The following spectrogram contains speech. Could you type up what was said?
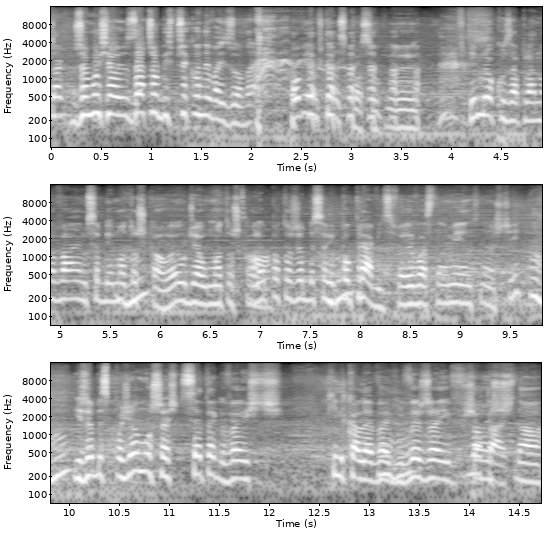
tak że musiał, zacząłbyś przekonywać żonę. Powiem w ten sposób. y, W tym roku zaplanowałem sobie motoszkołę, udział w motoszkole, Mhm. O. po to, żeby sobie poprawić swoje własne umiejętności i żeby z poziomu 600 wejść kilka leveli wyżej, wsiąść Mhm. tak. na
